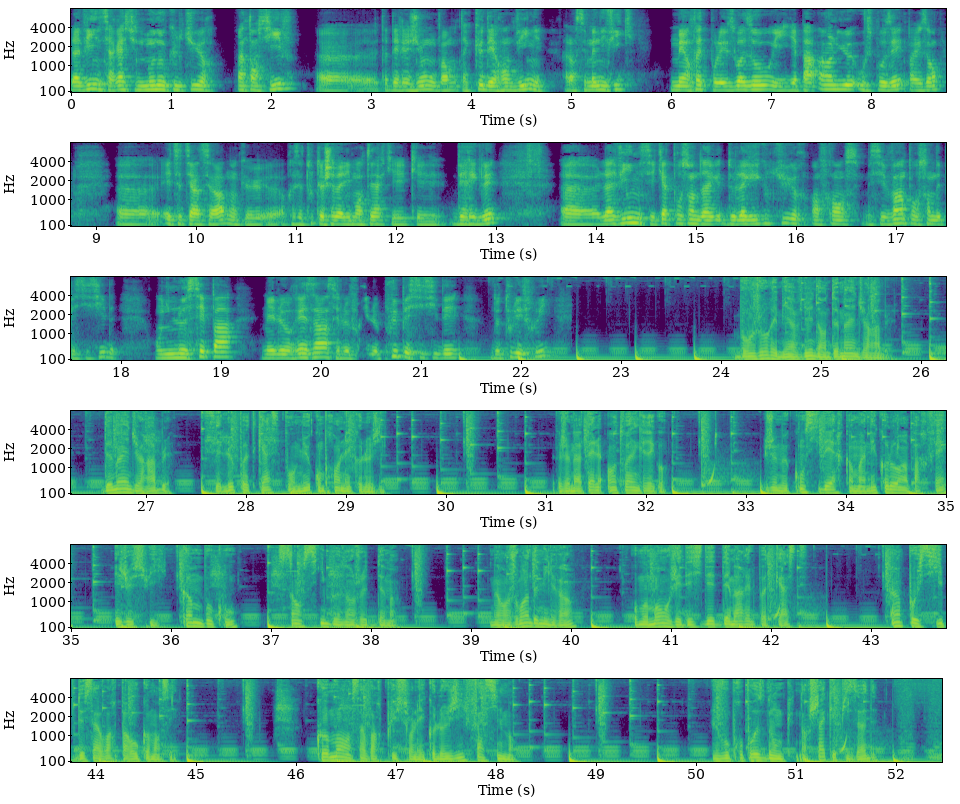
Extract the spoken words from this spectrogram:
La vigne, ça reste une monoculture intensive. Euh, t'as des régions où vraiment t'as que des rangs de vignes. Alors c'est magnifique, mais en fait pour les oiseaux, il n'y a pas un lieu où se poser, par exemple, euh, etc.. Donc euh, après c'est toute la chaîne alimentaire qui est, déréglée. La vigne, c'est 4% de l'agriculture en France, mais c'est 20% des pesticides. On ne le sait pas, mais le raisin, c'est le fruit le plus pesticidé de tous les fruits. Bonjour et bienvenue dans Demain est durable. Demain est durable, c'est le podcast pour mieux comprendre l'écologie. Je m'appelle Antoine Grégo. Je me considère comme un écolo imparfait et je suis, comme beaucoup, sensible aux enjeux de demain. Mais en juin 2020, au moment où j'ai décidé de démarrer le podcast, impossible de savoir par où commencer. Comment en savoir plus sur l'écologie facilement? Je vous propose donc, dans chaque épisode,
